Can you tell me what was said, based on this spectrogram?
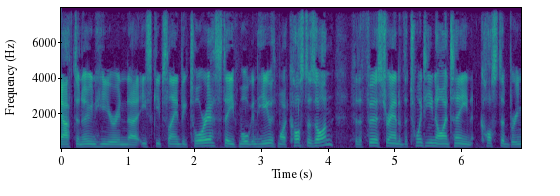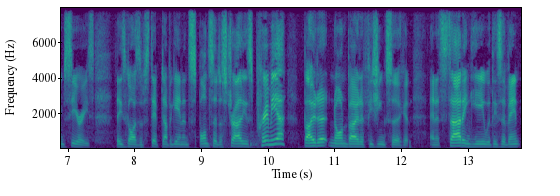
afternoon here in uh, East Gippsland, Victoria. Steve Morgan here with my Costas on for the first round of the 2019 Costa Bream Series. These guys have stepped up again and sponsored Australia's premier boater non-boater fishing circuit, and it's starting here with this event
